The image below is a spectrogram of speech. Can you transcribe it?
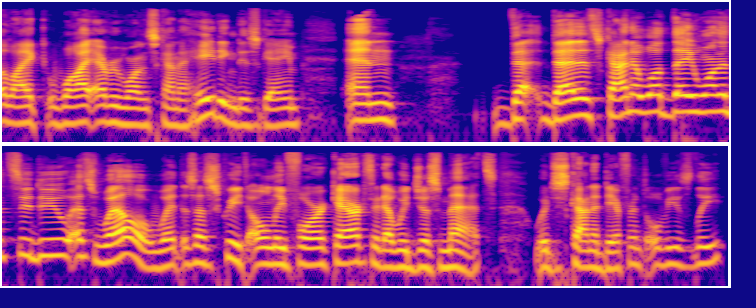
like, why everyone's kind of hating this game. And that that is kind of what they wanted to do as well with Assassin's Creed, only for a character that we just met, which is kind of different, obviously.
